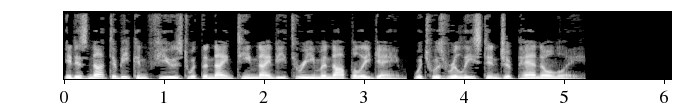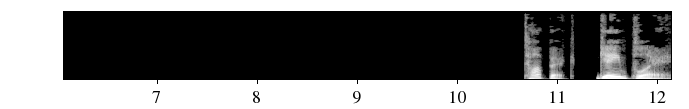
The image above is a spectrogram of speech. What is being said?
It is not to be confused with the 1993 Monopoly game, which was released in Japan only. Gameplay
